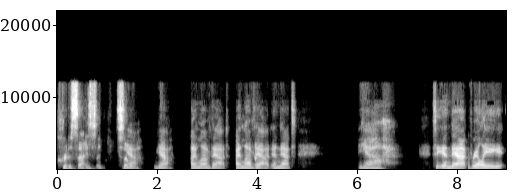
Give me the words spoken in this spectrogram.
criticizing. So, yeah, yeah. yeah. I love that. I love that. And that's, yeah. See, and that really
